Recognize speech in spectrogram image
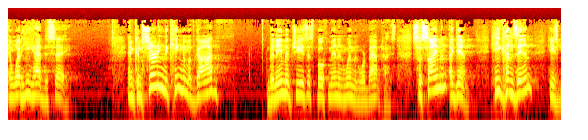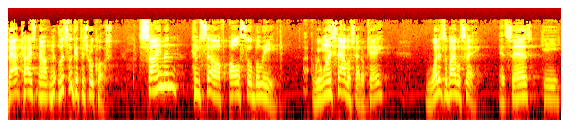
and what he had to say. And concerning the kingdom of God, the name of Jesus, both men and women were baptized. So Simon, again, he comes in, he's baptized. Now, let's look at this real close. Simon himself also believed. We want to establish that, okay? What does the Bible say? It says he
